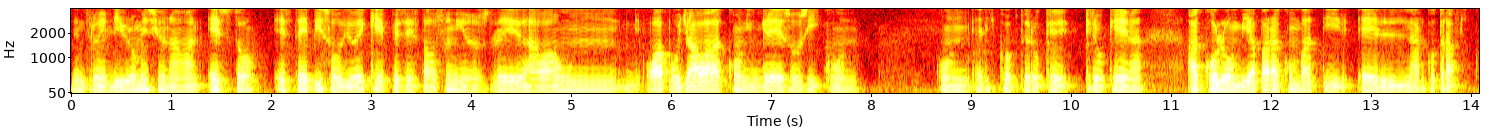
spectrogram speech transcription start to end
dentro del libro mencionaban esto, este episodio de que pues Estados Unidos le daba un, o apoyaba con ingresos y con, con helicóptero que creo que era, a Colombia para combatir el narcotráfico.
